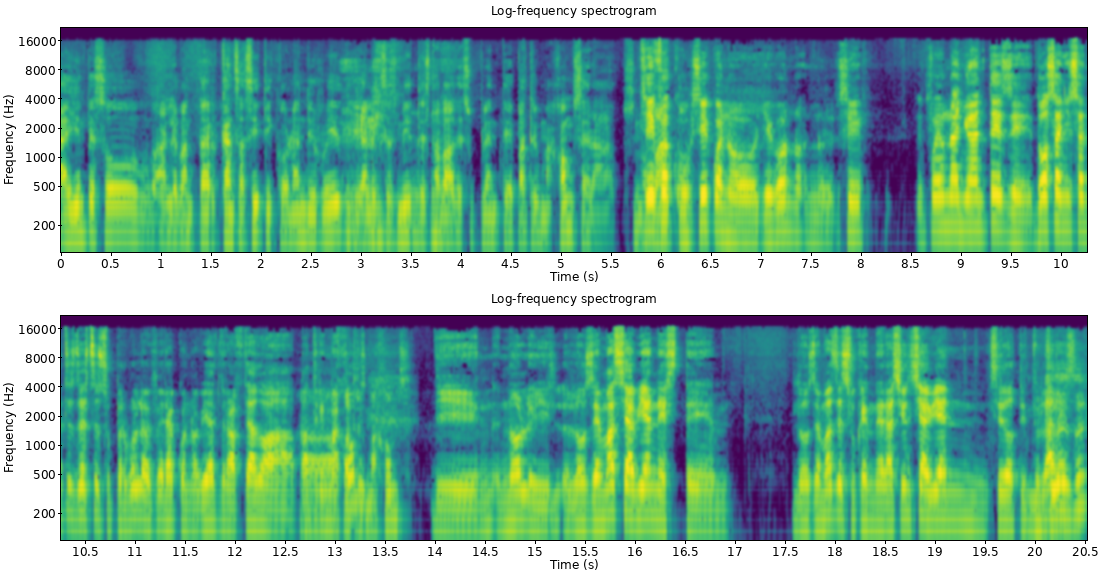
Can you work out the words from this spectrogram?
ahí empezó a levantar Kansas City con Andy Reid y Alex Smith estaba de suplente Patrick Mahomes, era pues, Sí, fue, sí, cuando llegó, no- no, sí, fue un año antes de, dos años antes de este Super Bowl, era cuando había drafteado a Patrick a Mahomes, Patrick Mahomes. y no, y los demás se habían, este, los demás de su generación se habían sido titulares. Sí,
